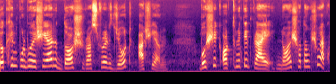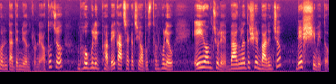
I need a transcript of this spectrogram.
দক্ষিণ পূর্ব এশিয়ার দশ রাষ্ট্রের জোট আসিয়ান। বৈশ্বিক অর্থনীতির প্রায় নয় শতাংশ এখন তাদের নিয়ন্ত্রণে, অথচ ভৌগোলিকভাবে কাছাকাছি অবস্থান হলেও এই অঞ্চলে বাংলাদেশের বাণিজ্য বেশ সীমিত।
